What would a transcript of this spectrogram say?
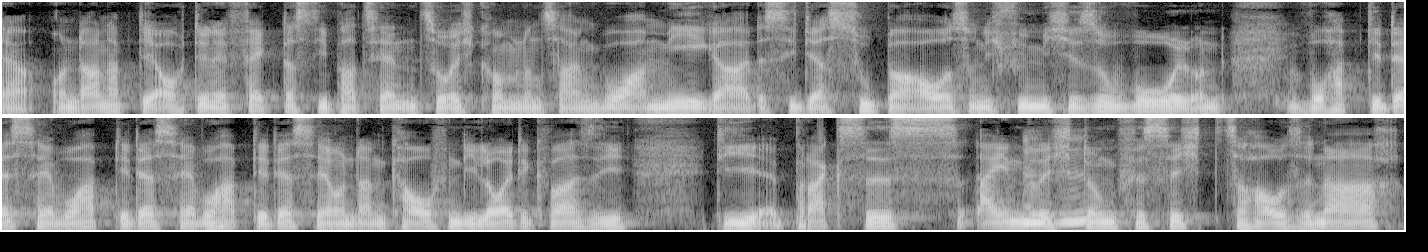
Ja, und dann habt ihr auch den Effekt, dass die Patienten zu euch kommen und sagen, boah, mega, das sieht ja super aus und ich fühle mich hier so wohl und wo habt ihr das her, wo habt ihr das her, wo habt ihr das her? Und dann kaufen die Leute quasi die Praxiseinrichtung mhm. für sich zu Hause nach.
